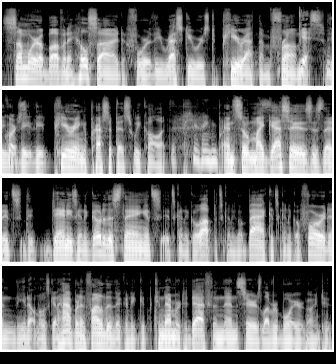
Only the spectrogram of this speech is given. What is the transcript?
somewhere above in a hillside, for the rescuers to peer at them from. Yes, of the, course. The, the peering precipice, we call it. The peering And so my guess is is that it's that Danny's going to go to this thing. It's it's going to go up. It's going to go back. It's going to go forward, and you don't know what's going to happen. And finally, they're going to condemn her to death, and then Sarah's lover boy are going to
